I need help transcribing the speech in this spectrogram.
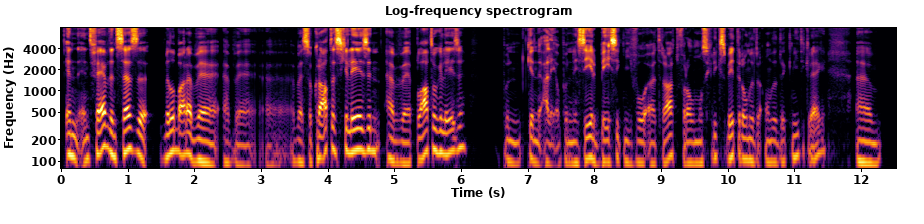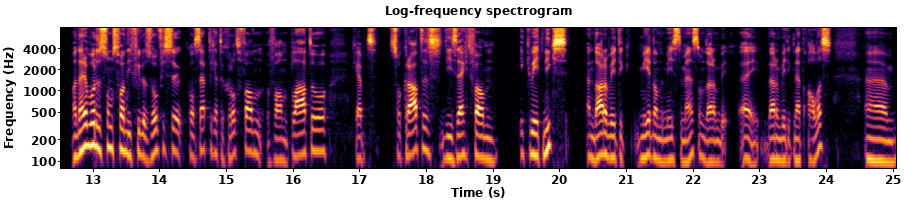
in, in het vijfde en zesde middelbaar hebben wij, hebben, uh, hebben wij Socrates gelezen, hebben wij Plato gelezen. Op een, kinder, allez, op een zeer basic niveau uiteraard, vooral om ons Grieks beter onder de, onder de knie te krijgen. Um, maar daar worden soms van die filosofische concepten, je hebt de grot van, van Plato, je hebt Socrates die zegt van ik weet niks en daarom weet ik meer dan de meeste mensen, want daarom, hey, daarom weet ik net alles. Um,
